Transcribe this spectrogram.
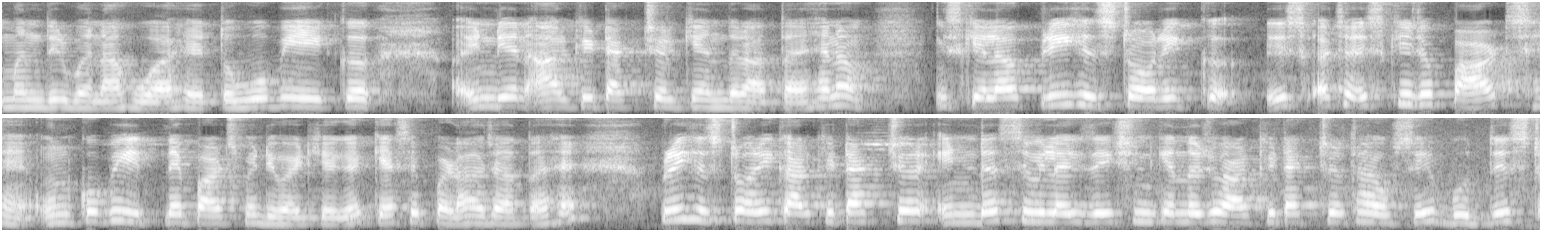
मंदिर बना हुआ है तो वो भी एक इंडियन आर्किटेक्चर के अंदर आता है है ना? इसके अलावा प्री हिस्टोरिक इस अच्छा इसके जो पार्ट्स हैं, उनको भी इतने पार्ट्स में डिवाइड किया गया, कैसे पढ़ा जाता है? Pre historic architecture Indus civilization के अंदर जो आर्किटेक्चर था, उसे Buddhist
